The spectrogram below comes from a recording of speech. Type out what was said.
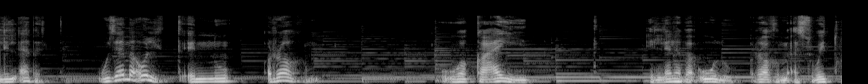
للأبد. وزي ما قلت إنه رغم واقعية اللي أنا بقوله رغم قسوته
